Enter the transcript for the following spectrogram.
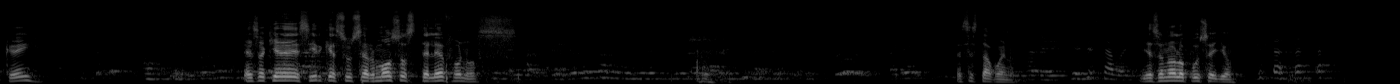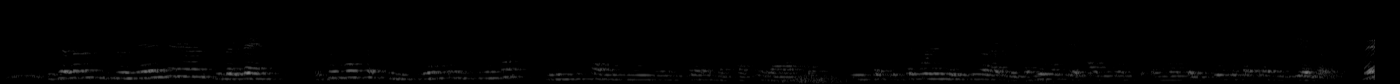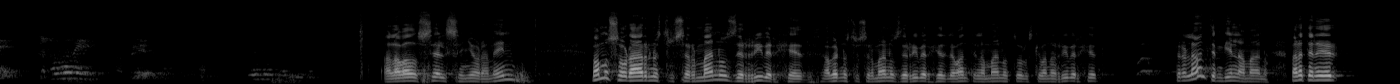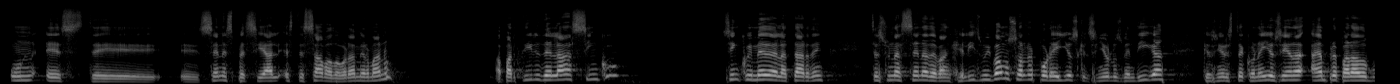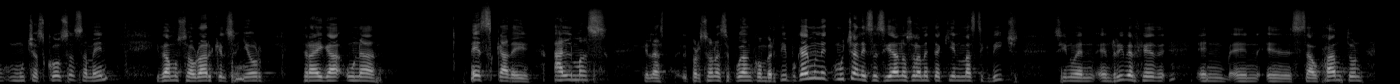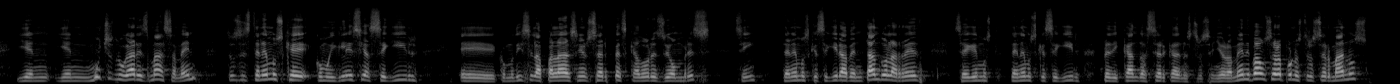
¿ok? Eso quiere decir que sus hermosos teléfonos. Ese está bueno. Sí, ese está bueno. Y eso no lo puse yo. Dice, hermano, si su nene, su bebé, está un poco inquieto, inquieta, tenemos un salón muy bonito en la parte de abajo. Y dice, usted puede seguir viendo la predicación porque hay una, una televisión que está transmitiéndola. ¿Ven? ¿Cómo ven? Amén. Dios les bendiga. Alabado sea el Señor, amén. Vamos a orar nuestros hermanos de Riverhead. A ver, nuestros hermanos de Riverhead, levanten la mano todos los que van a Riverhead. Pero levanten bien la mano. Van a tener un este, eh, cena especial este sábado, ¿verdad, mi hermano? A partir de las 5, 5 y media de la tarde. Esta es una cena de evangelismo y vamos a orar por ellos, que el Señor los bendiga, que el Señor esté con ellos. Ya han preparado muchas cosas, amén. Y vamos a orar que el Señor traiga una pesca de almas, que las personas se puedan convertir, porque hay mu- mucha necesidad no solamente aquí en Mastic Beach, sino en, Riverhead, en, Southampton y en, muchos lugares más, amén. Entonces tenemos que como iglesia seguir, eh, como dice la palabra del Señor, ser pescadores de hombres, ¿sí? Tenemos que seguir aventando la red, seguimos, tenemos que seguir predicando acerca de nuestro Señor, amén. Vamos a orar por nuestros hermanos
